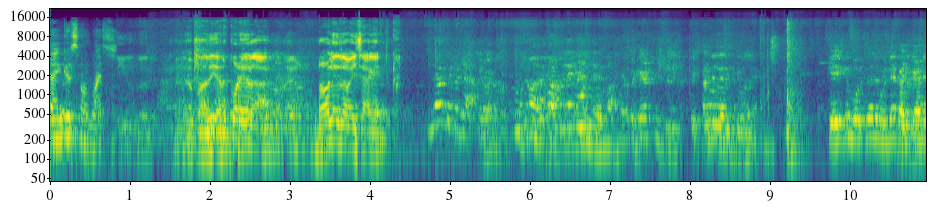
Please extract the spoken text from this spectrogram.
thank you so much cake മുറിക്കുന്നതിന് മുന്നേ കഴിക്കാണ്ട്.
